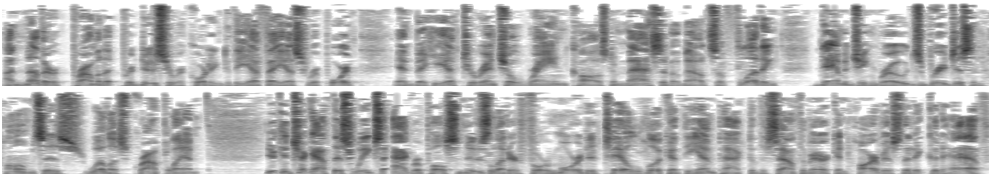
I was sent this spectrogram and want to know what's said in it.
another prominent producer according to the FAS report. In Bahia, torrential rain caused massive amounts of flooding, damaging roads, bridges, and homes as well as cropland. You can check out this week's AgriPulse newsletter for a more detailed look at the impact of the South American harvest that it could have.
